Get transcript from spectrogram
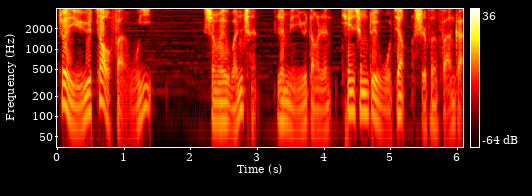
这已与造反无异。身为文臣，任敏瑜等人天生对武将十分反感，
